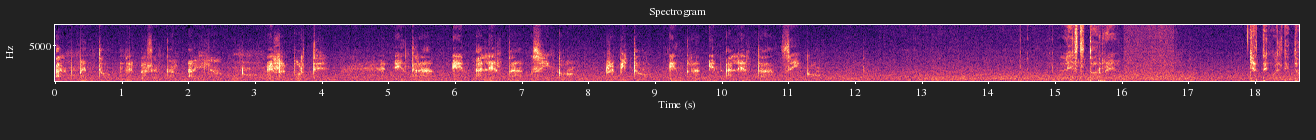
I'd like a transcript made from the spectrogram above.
Al momento de presentar Águila 1 el reporte, entra en alerta 5. Repito, entra en alerta 5. Listo, Torre. Ya tengo altitud.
